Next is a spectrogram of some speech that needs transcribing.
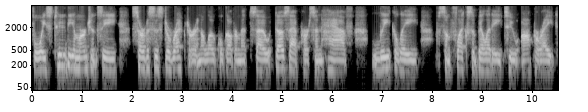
voice to the emergency services director in a local government. So, does that person have legally some flexibility to operate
